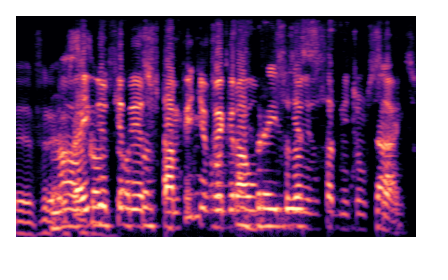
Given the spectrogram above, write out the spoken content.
y, W, No, w, Brady, od kiedy jest w Tampie, nie wygrał Brady w sezonie jest- zasadniczym z tak. Saints.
